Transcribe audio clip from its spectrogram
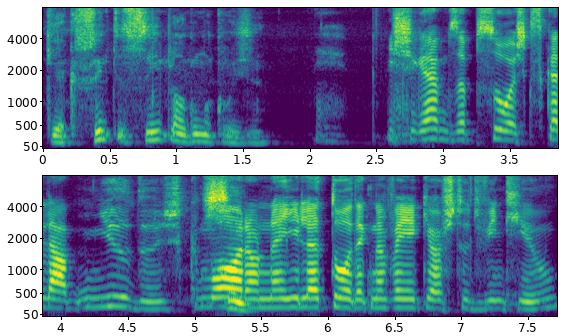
que acrescenta sempre alguma coisa. É. E chegamos a pessoas que, se calhar, miúdos que moram Sim. na ilha toda, que não vêm aqui ao Estúdio 21,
